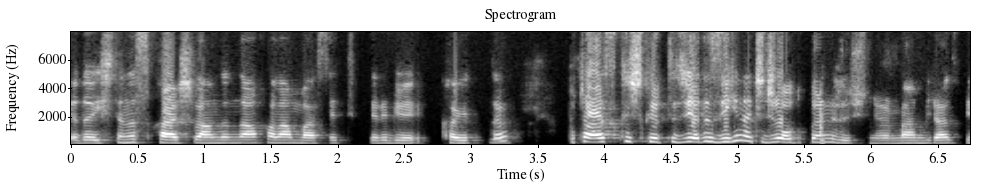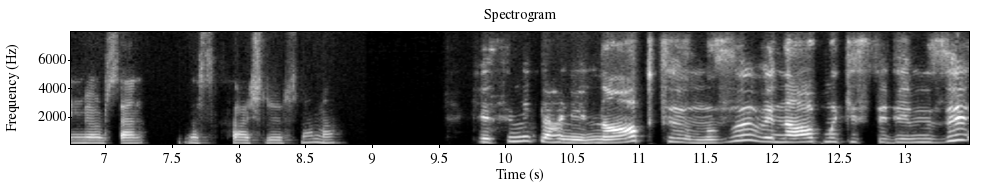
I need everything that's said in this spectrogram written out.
ya da işte nasıl karşılandığından falan bahsettikleri bir kayıttı. Bu tarz kışkırtıcı ya da zihin açıcı olduklarını düşünüyorum ben biraz. Bilmiyorum sen nasıl karşılıyorsun ama. Kesinlikle hani ne yaptığımızı ve ne yapmak istediğimizi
